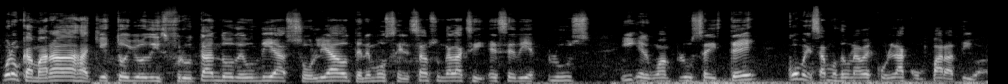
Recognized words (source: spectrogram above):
Bueno, camaradas, aquí estoy yo disfrutando de un día soleado. Tenemos el Samsung Galaxy S10 Plus y el OnePlus 6T. Comenzamos de una vez con la comparativa.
